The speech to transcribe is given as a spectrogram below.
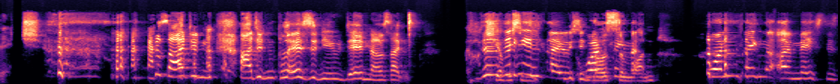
bitch," because I didn't, I didn't place and you did, and I was like, God, the thing is, though, one thing, that, one thing that I missed is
